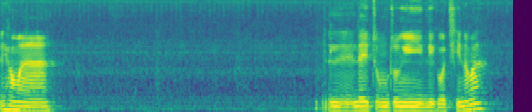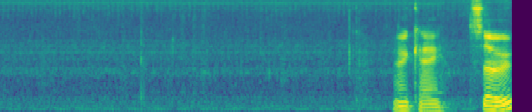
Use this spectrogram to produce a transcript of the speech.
你好吗？你你仲中意呢个钱啊嘛？Okay, so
